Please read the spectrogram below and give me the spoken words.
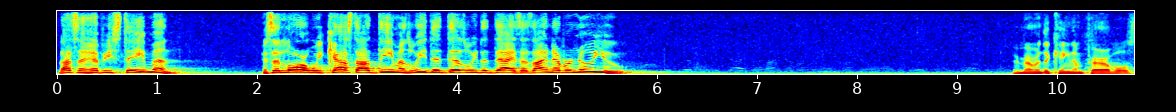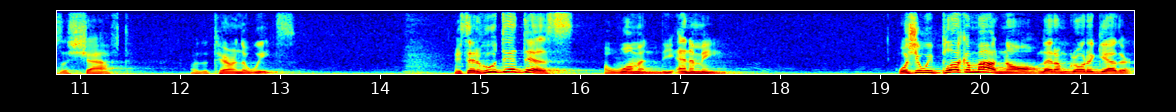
That's a heavy statement. He said, Lord, we cast out demons. We did this, we did that. He says, I never knew you. Remember the kingdom parables, the shaft or the tare and the wheats? He said, Who did this? A woman, the enemy. Well, should we pluck them out? No, let them grow together.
